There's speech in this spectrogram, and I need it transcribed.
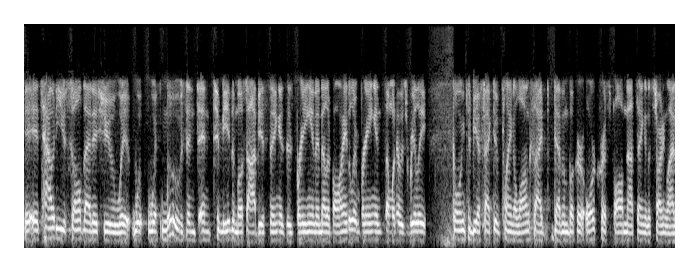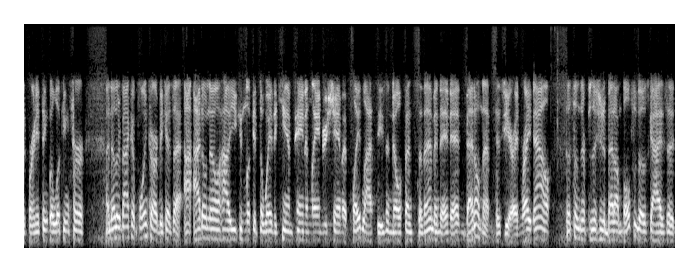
it's how do you solve that issue with, with, moves? And, and to me, the most obvious thing is, is bringing in another ball handler and bringing in someone who's really going to be effective playing alongside Devin Booker or Chris Paul. I'm not saying in the starting lineup or anything, but looking for another backup point guard because I, I don't know how you can look at the way the Cam Payne and Landry Shamet played last season. No offense to them, and, and, and bet on them this year. And right now, the Suns are positioned to bet on both of those guys at,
